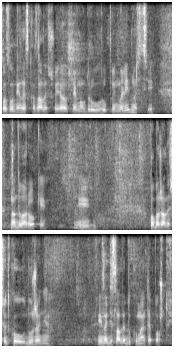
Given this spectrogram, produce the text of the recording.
позвонили, сказали, що я отримав другу групу інвалідності на два роки. І побажали швидкого одужання і надіслали документи поштою.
